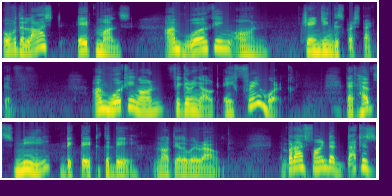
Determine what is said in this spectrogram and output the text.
over the last eight months, I'm working on changing this perspective. I'm working on figuring out a framework that helps me dictate the day, not the other way around. But I find that that is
